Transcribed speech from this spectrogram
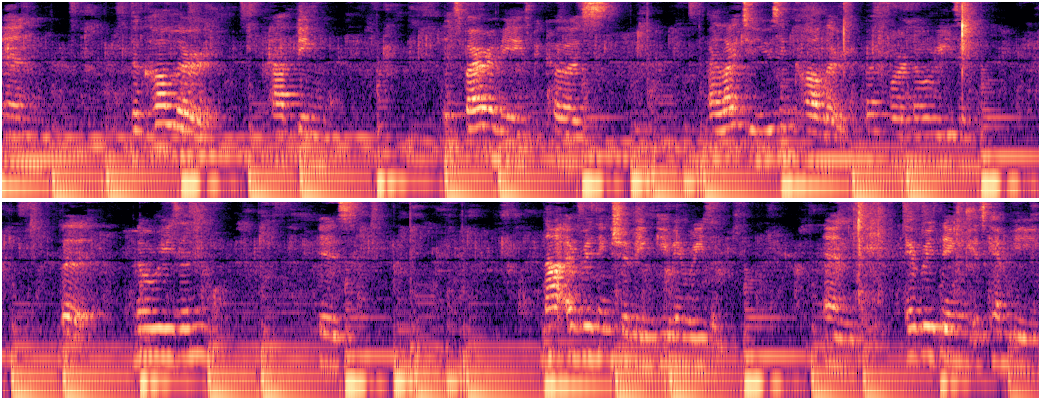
and the color have been inspiring me is because I like to using color but for no reason. The no reason is not everything should be given reason and everything is can be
